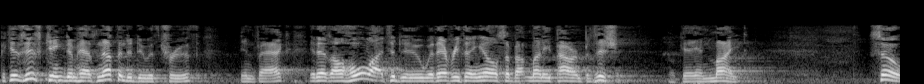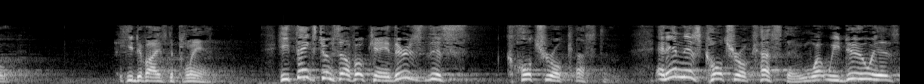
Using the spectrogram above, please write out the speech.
because his kingdom has nothing to do with truth. In fact, it has a whole lot to do with everything else about money, power, and position. Okay, and might. So, he devised a plan. He thinks to himself, okay, there's this cultural custom. And in this cultural custom, what we do is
